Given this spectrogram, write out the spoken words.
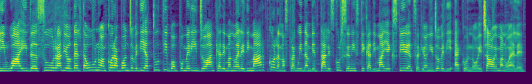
Walking Wide su Radio Delta 1. Ancora buon giovedì a tutti, buon pomeriggio anche ad Emanuele Di Marco, la nostra guida ambientale escursionistica di My Experience che ogni giovedì è con noi. Ciao Emanuele.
